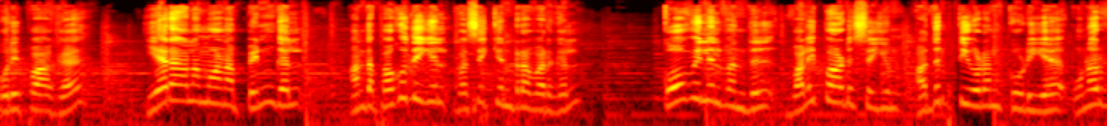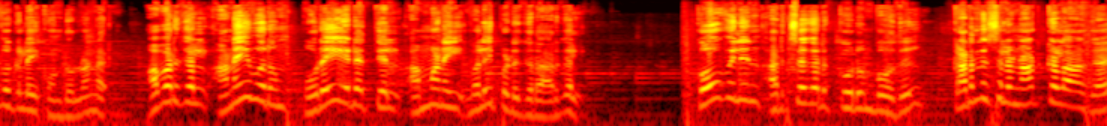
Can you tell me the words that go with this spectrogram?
குறிப்பாக ஏராளமான பெண்கள் அந்த பகுதியில் வசிக்கின்றவர்கள் கோவிலில் வந்து வழிபாடு செய்யும் அதிருப்தியுடன் கூடிய உணர்வுகளை கொண்டுள்ளனர். அவர்கள் அனைவரும் ஒரே இடத்தில் அம்மனை வழிபடுகிறார்கள். கோவிலின் அர்ச்சகர் கூறும்போது கடந்த சில நாட்களாக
